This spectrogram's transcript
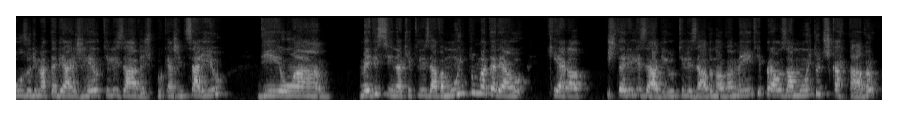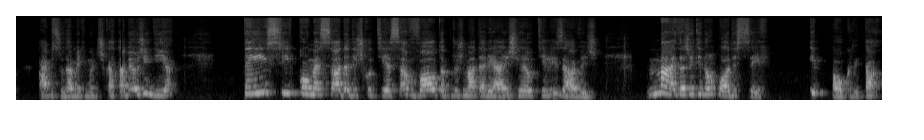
uso de materiais reutilizáveis, porque a gente saiu de uma medicina que utilizava muito material que era esterilizado e utilizado novamente para usar muito descartável, absurdamente muito descartável, e hoje em dia tem se começado a discutir essa volta para os materiais reutilizáveis. Mas a gente não pode ser hipócrita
